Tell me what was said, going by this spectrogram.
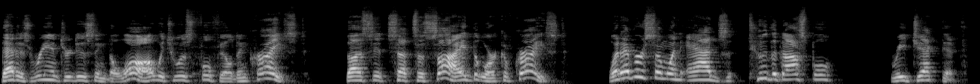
That is reintroducing the law which was fulfilled in Christ. Thus, it sets aside the work of Christ. Whatever someone adds to the gospel, reject it.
